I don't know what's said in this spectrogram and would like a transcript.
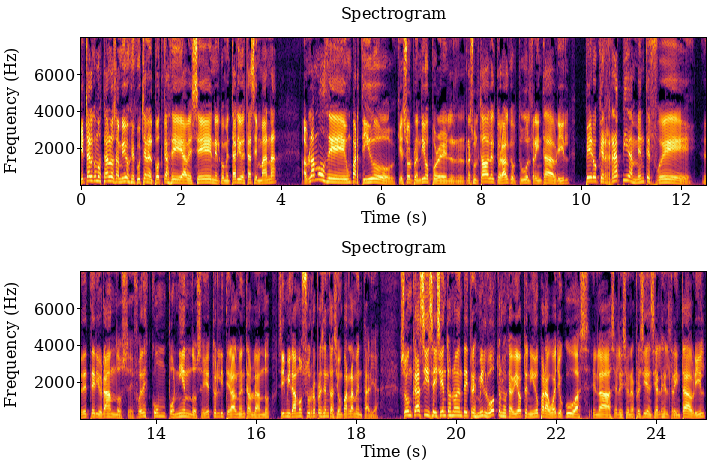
¿Qué tal? ¿Cómo están los amigos que escuchan el podcast de ABC en el comentario de esta semana? Hablamos de un partido que sorprendió por el resultado electoral que obtuvo el 30 de abril, pero que rápidamente fue deteriorándose, fue descomponiéndose, y esto es literalmente hablando, si miramos su representación parlamentaria. Son casi 693 mil votos los que había obtenido Paraguayo Cubas en las elecciones presidenciales del 30 de abril,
